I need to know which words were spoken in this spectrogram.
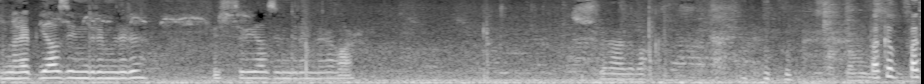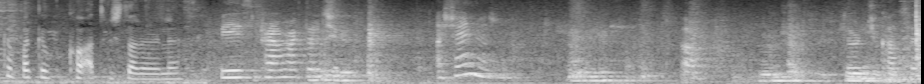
Bunlar hep yaz indirimleri. Bir sürü yaz indirimleri var. Şuralarda bak. bakıp bakıp bakıp ko atmışlar öyle. Biz Primark'tan çık... Aşağı inmiyoruz mu? Aa, dördüncü katta.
